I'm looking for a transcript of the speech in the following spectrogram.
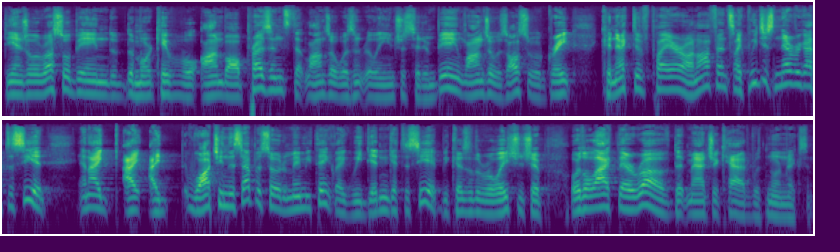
D'Angelo Russell being the, the more capable on ball presence that Lonzo wasn't really interested in being. Lonzo was also a great connective player on offense. Like we just never got to see it. And I I, I watching this episode it made me think like we didn't get to see it because of the relationship or the lack thereof that Magic had with Norm Nixon.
